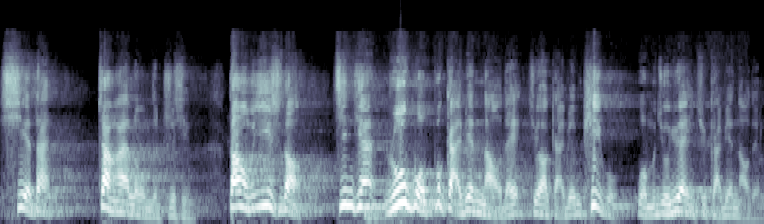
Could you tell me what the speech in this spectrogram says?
懈怠障碍了我们的执行。当我们意识到今天如果不改变脑袋，就要改变屁股，我们就愿意去改变脑袋了。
